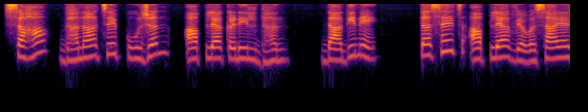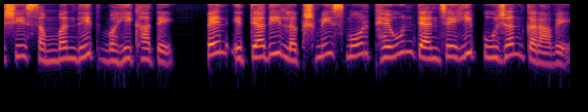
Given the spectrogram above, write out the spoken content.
सहा धनाचे पूजन आपल्याकडील धन दागिने तसेच आपल्या व्यवसायाशी संबंधित वही खाते पेन इत्यादी लक्ष्मीसमोर ठेवून त्यांचेही पूजन करावे.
